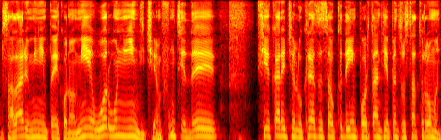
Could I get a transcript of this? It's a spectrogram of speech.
salariu minim pe economie, ori un indice, în funcție de fiecare ce lucrează sau cât de important e pentru statul român.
